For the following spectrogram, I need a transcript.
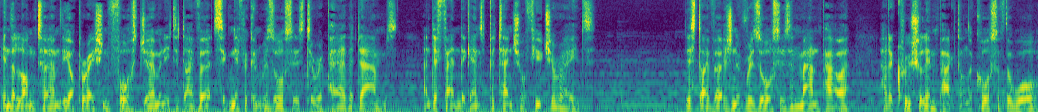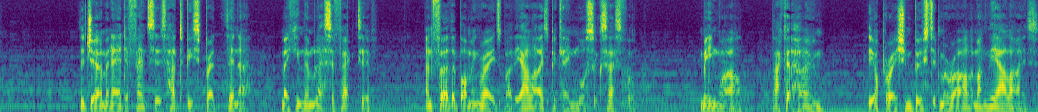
In the long term, the operation forced Germany to divert significant resources to repair the dams and defend against potential future raids. This diversion of resources and manpower had a crucial impact on the course of the war. The German air defences had to be spread thinner, making them less effective, and further bombing raids by the Allies became more successful. Meanwhile, back at home, the operation boosted morale among the Allies.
